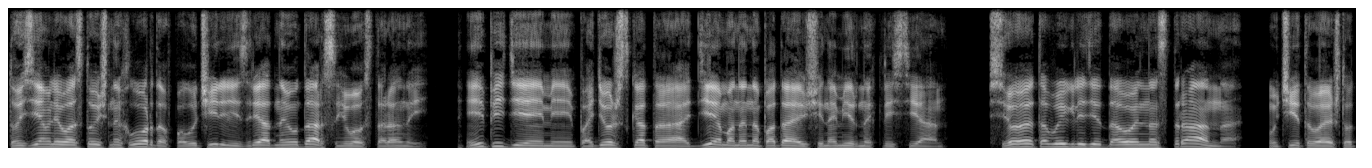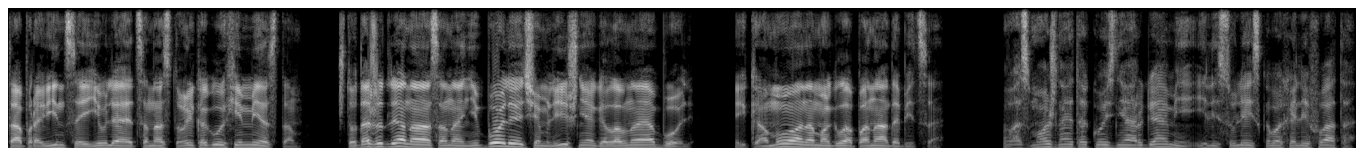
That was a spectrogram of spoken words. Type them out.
то земли восточных лордов получили изрядный удар с его стороны. Эпидемии, падеж скота, демоны, нападающие на мирных крестьян. Все это выглядит довольно странно, учитывая, что та провинция является настолько глухим местом, что даже для нас она не более чем лишняя головная боль. И кому она могла понадобиться? Возможно, это козни Аргами или Сулейского халифата.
